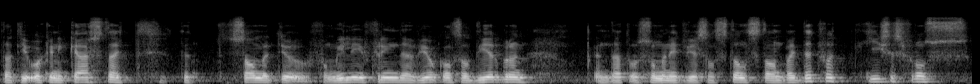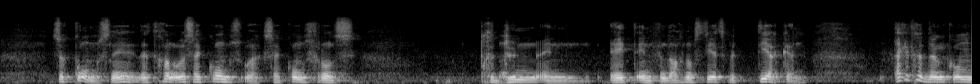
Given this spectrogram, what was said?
dat jy ook in die Kerstyd dit saam met jou familie, vriende, wie ook al sal deurbring en dat ons sommer net weer sal stil staan by dit wat Jesus vir ons se koms, nê? Nee? Dit gaan oor sy koms ook, sy koms vir ons gedoen en het en vandag nog steeds beteken. Ek het gedink om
